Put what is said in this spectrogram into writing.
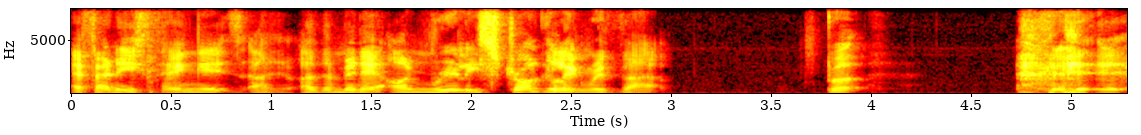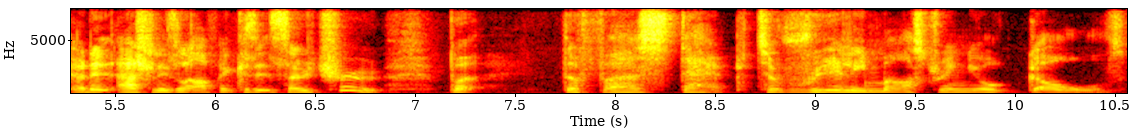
if anything, it's uh, at the minute I'm really struggling with that. But and it, Ashley's laughing because it's so true. But the first step to really mastering your goals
